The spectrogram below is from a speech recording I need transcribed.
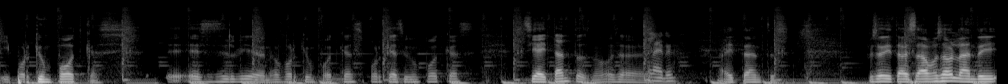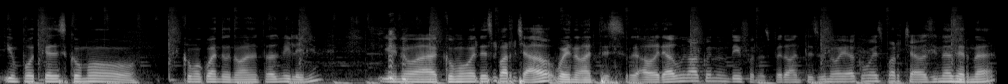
y por qué un podcast. E, ese es el video, ¿no? Porque un podcast, porque hace un podcast, si hay tantos, ¿no? O sea, claro. hay tantos. Pues ahorita estábamos hablando y, y, un podcast es como, como cuando uno va en un Transmilenio y uno va como desparchado. Bueno, antes, ahora uno va con audífonos, pero antes uno iba como desparchado sin hacer nada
